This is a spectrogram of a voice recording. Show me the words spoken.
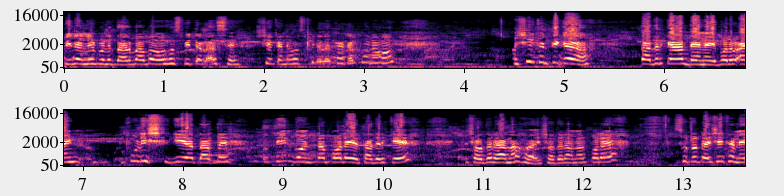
পিটানোর পরে তার বাবা হসপিটাল আছে। সেখানে হসপিটালে থাকার পরেও সেখান থেকে তাদেরকে আর দেয় নাই। বলে আইন, পুলিশ গিয়ে তাদের তিন ঘণ্টা পরে তাদেরকে সদরে আনা হয়। সদরে আনার পরে ছোটোটাই সেখানে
